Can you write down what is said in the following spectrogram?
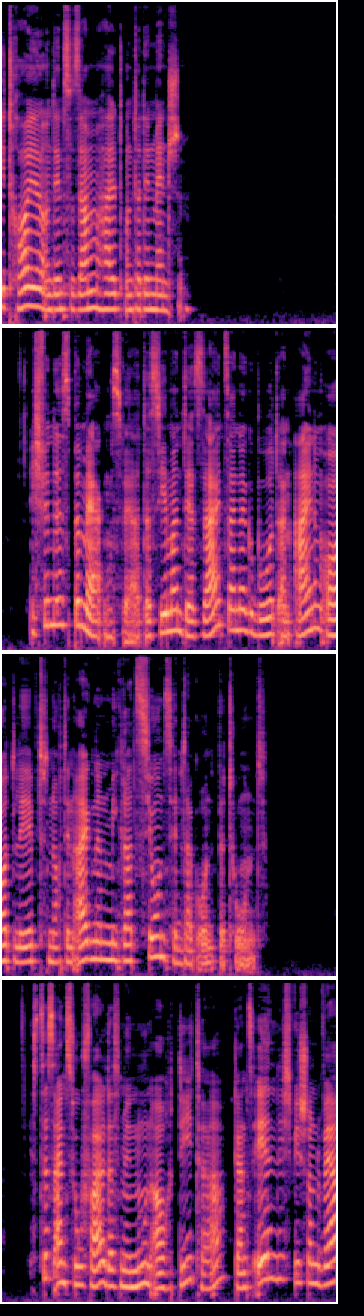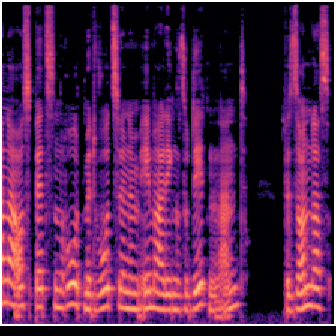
die Treue und den Zusammenhalt unter den Menschen. Ich finde es bemerkenswert, dass jemand, der seit seiner Geburt an einem Ort lebt, noch den eigenen Migrationshintergrund betont. Ist es ein Zufall, dass mir nun auch Dieter, ganz ähnlich wie schon Werner aus Betzenroth mit Wurzeln im ehemaligen Sudetenland, besonders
